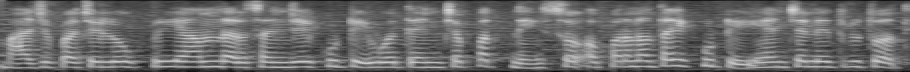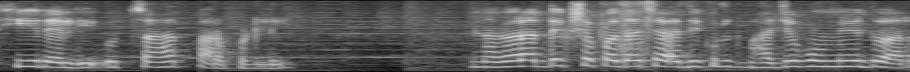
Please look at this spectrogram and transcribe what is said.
भाजपाचे लोकप्रिय आमदार संजय कुटे व त्यांच्या पत्नी सौ अपर्णाताई कुटे यांच्या नेतृत्वात ही रॅली उत्साहात पार पडली. नगराध्यक्षपदाच्या अधिकृत भाजप उमेदवार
